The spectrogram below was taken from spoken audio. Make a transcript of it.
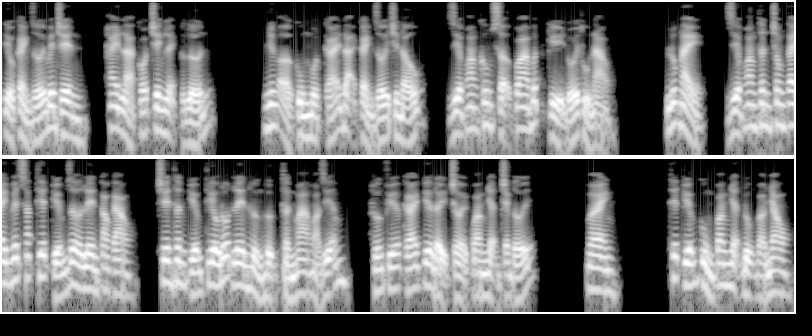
Tiểu cảnh giới bên trên, hay là có tranh lệch cực lớn. Nhưng ở cùng một cái đại cảnh giới chiến đấu, diệp hoang không sợ qua bất kỳ đối thủ nào. Lúc này, diệp hoang thân trong tay huyết sắc thiết kiếm giơ lên cao cao, trên thân kiếm tiêu đốt lên hừng hực thần ma hỏa diễm, hướng phía cái tia đẩy trời quang nhận chém tới. Và anh thiết kiếm cùng quang nhận đụng vào nhau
